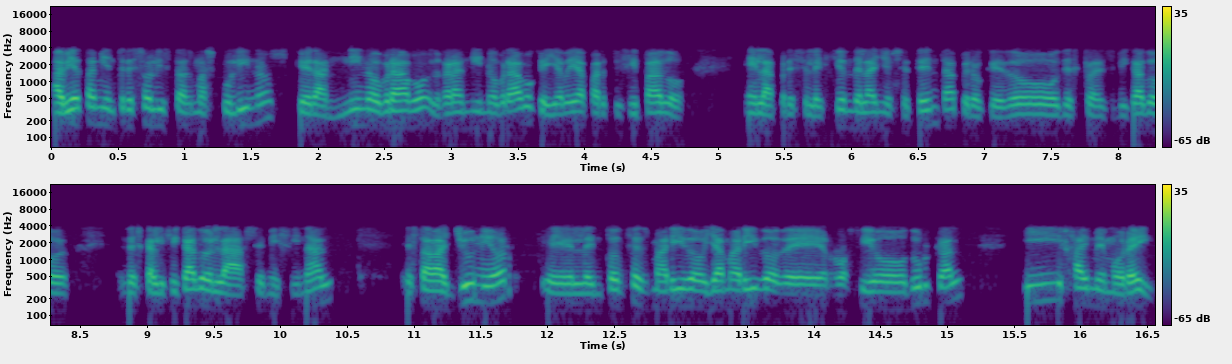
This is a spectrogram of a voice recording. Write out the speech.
Había también tres solistas masculinos, que eran Nino Bravo, el gran Nino Bravo, que ya había participado en la preselección del año 70, pero quedó desclasificado, descalificado en la semifinal. Estaba Junior, el entonces marido, ya marido de Rocío Durcal, y Jaime Morey,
